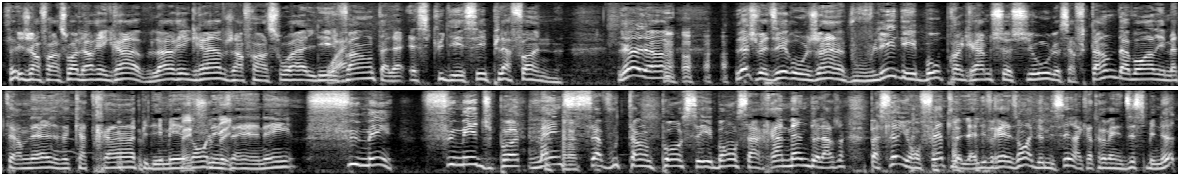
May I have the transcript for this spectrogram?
Salut Jean-François. L'heure est grave. L'heure est grave, Jean-François. Les ventes à la SQDC plafonnent. Là, là, là, je vais dire aux gens, vous voulez des beaux programmes sociaux, là, ça vous tente d'avoir des maternelles de 4 ans, puis des ben, maisons des aînés, fumez fumez du pot, même si ça vous tente pas, c'est bon, ça ramène de l'argent. Parce que là, ils ont fait la livraison à domicile en 90 minutes.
